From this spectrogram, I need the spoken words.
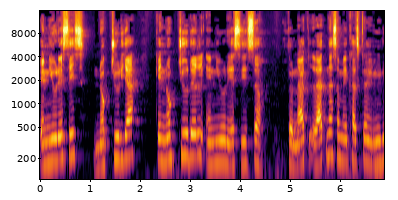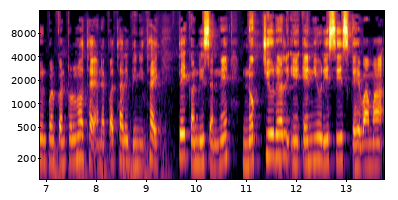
enuresis, nocturia કે નોક્ચ્યુરલ એન્યુરેસિસ? તો રાતના સમયે ખાસ કરીને યુરિન પર કંટ્રોલ ન થાય અને પથારી ભીની થાય તે કન્ડિશનને નોક્ચ્યુરલ એન્યુરિસિસ કહેવામાં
